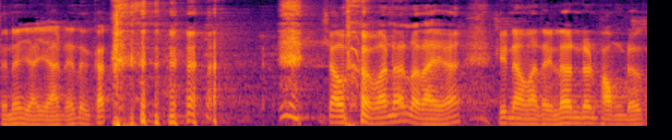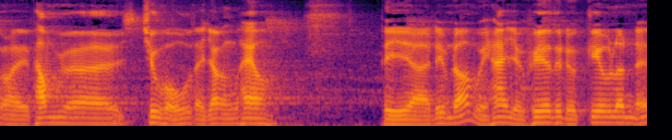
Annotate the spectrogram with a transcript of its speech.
Tôi nói dạ dạ để tôi cất sau bà nói là thầy á khi nào mà thầy lên trên phòng được rồi thăm uh, sư phụ thầy cho con theo. Thì uh, đêm đó 12 giờ khuya tôi được kêu lên để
